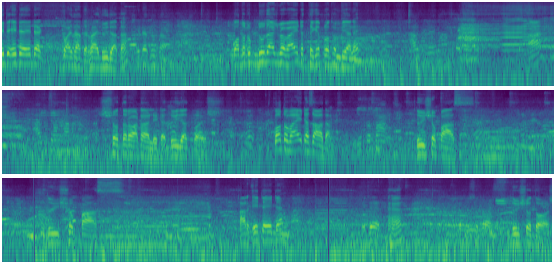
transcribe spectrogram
এটা এটা এটা কয় দাঁতের? ভাই দুই দাঁত হ্যাঁ? কতটুকু দুধ আসবে ভাই এটার থেকে প্রথম বিয়ানে? হ্যাঁ? সতেরো আঠারো লিটার দুই দাঁত বয়স। কত ভাই এটা চাওয়া দাম? দুইশো পাঁচ। দুইশো পাঁচ। আর এটা এটা? হ্যাঁ। দুইশো দশ।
